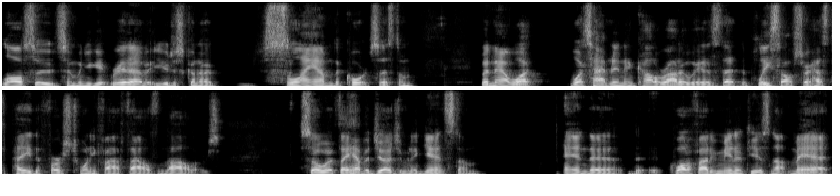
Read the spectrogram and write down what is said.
lawsuits, and when you get rid of it, you're just going to slam the court system. But now what what's happening in Colorado is that the police officer has to pay the first twenty five thousand dollars. So if they have a judgment against them, and the, qualified immunity is not met,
